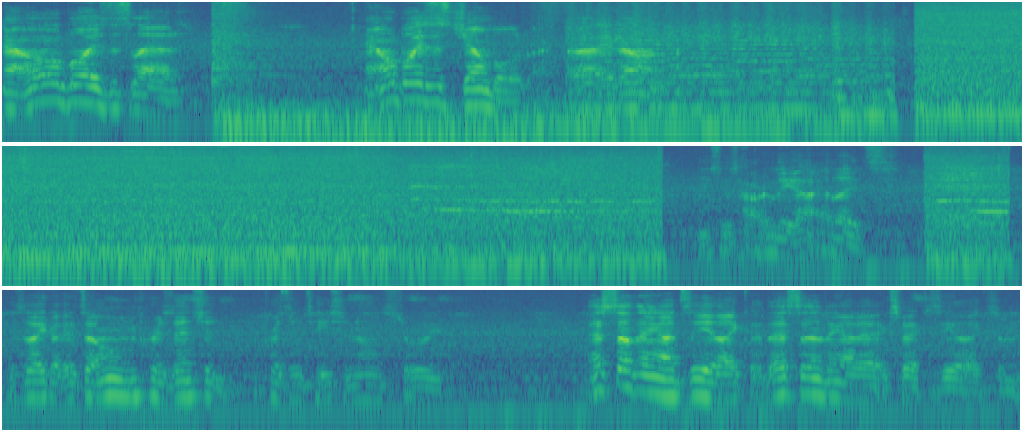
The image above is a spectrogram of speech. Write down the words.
Now, oh boy, is this loud. And oh boy, is this jumbled. I don't. This is hardly highlights. It's like its own presentation, presentational story. That's something I'd see, like, that's something I'd expect to see, like, some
